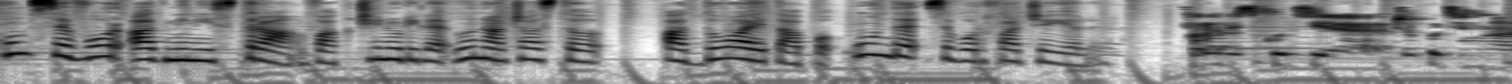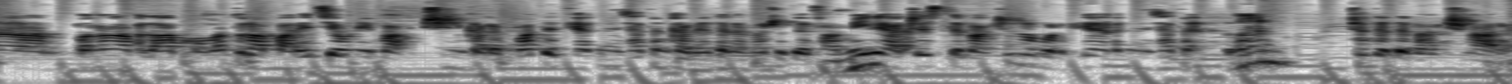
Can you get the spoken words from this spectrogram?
Cum se vor administra vaccinurile în această a doua etapă? Unde se vor face ele? Fără discuție, cel puțin uh, până la momentul apariției unui vaccin care poate fi administrat în cabinetele noastre de familie, aceste vaccinuri vor fi administrate în centre de vaccinare.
